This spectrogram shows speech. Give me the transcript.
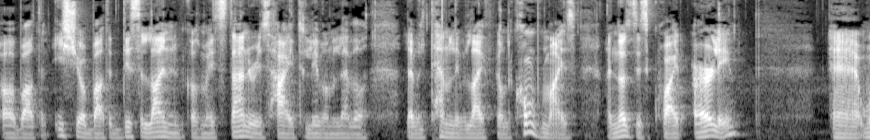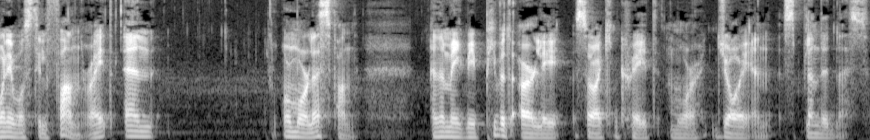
about an issue about a disalignment because my standard is high to live on level level 10, live life beyond compromise. I noticed this quite early uh, when it was still fun, right? And or more or less fun, and then make me pivot early so I can create more joy and splendidness.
